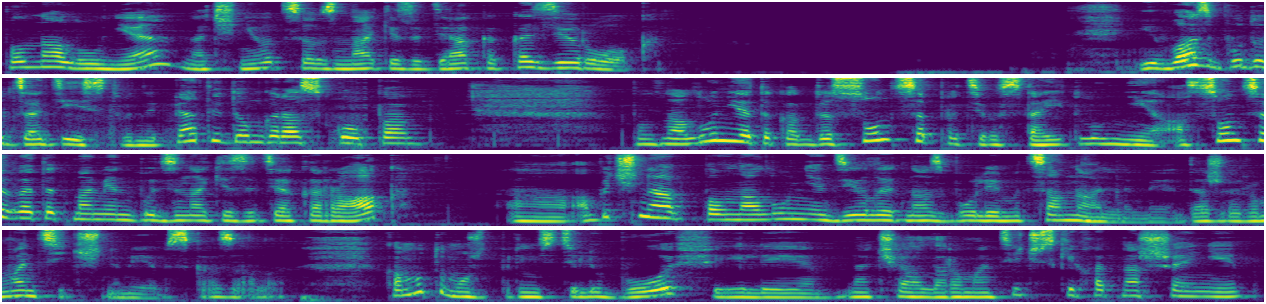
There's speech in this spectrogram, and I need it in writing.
полнолуние начнется в знаке зодиака Козерог – И у вас будут задействованы пятый дом гороскопа. Полнолуние – это когда Солнце противостоит Луне, а Солнце в этот момент будет в знаке зодиака Рак. А, обычно полнолуние делает нас более эмоциональными, даже романтичными, я бы сказала. Кому-то может принести любовь или начало романтических отношений.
